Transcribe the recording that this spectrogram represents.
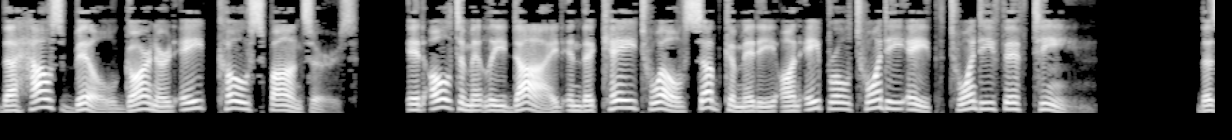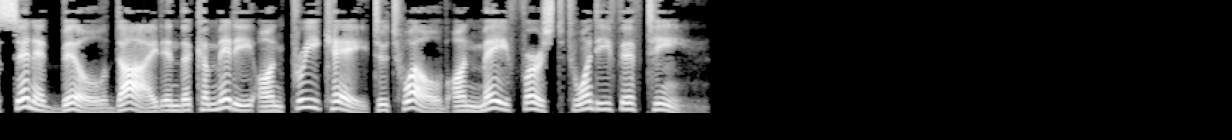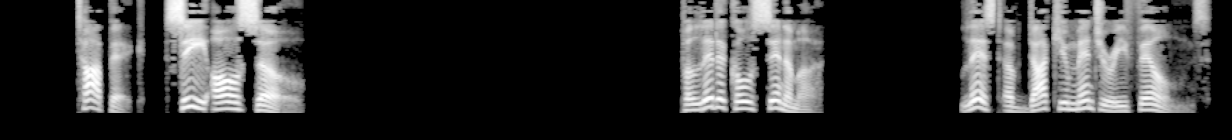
The House bill garnered eight co-sponsors. It ultimately died in the K-12 subcommittee on April 28, 2015. The Senate bill died in the Committee on Pre-K to 12 on May 1, 2015. Topic. See also Political cinema List of documentary films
